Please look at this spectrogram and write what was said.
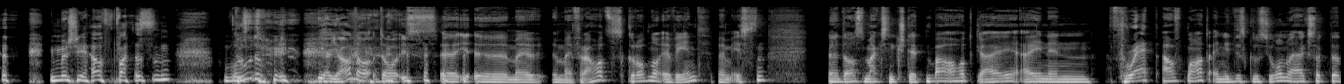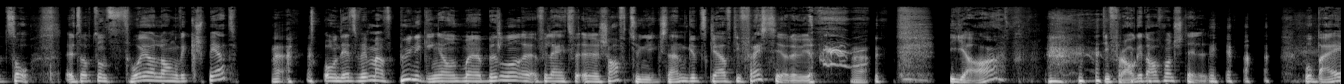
immer schön aufpassen. Du, du- Ja, ja, da, da ist, äh, äh, meine, meine Frau hat es gerade noch erwähnt beim Essen, dass Maxi Stettenbauer hat gleich einen Thread aufgemacht, eine Diskussion, weil er gesagt hat, so, jetzt habt ihr uns zwei Jahre lang weggesperrt und jetzt, wenn wir auf Bühne gehen und mal ein bisschen äh, vielleicht äh, scharfzüngig sind, gibt's gleich auf die Fresse, oder wie? Ja. Ja, die Frage darf man stellen. Wobei,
